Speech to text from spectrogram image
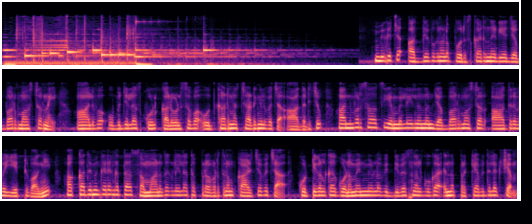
Música മികച്ച അധ്യാപകനുള്ള പുരസ്കാരം നേടിയ ജബ്ബാർ മാസ്റ്ററിനെ ആലുവ ഉപജില്ലാ സ്കൂൾ കലോത്സവ ഉദ്ഘാടന ചടങ്ങിൽ വെച്ച് ആദരിച്ചു. അൻവർ സാദ് എം എൽ എയിൽ നിന്നും ജബ്ബാർ മാസ്റ്റർ ആദരവ് ഏറ്റുവാങ്ങി. അക്കാദമിക രംഗത്ത് സമാനതകളില്ലാത്ത പ്രവർത്തനം കാഴ്ചവെച്ച കുട്ടികൾക്ക് ഗുണമേന്മയുള്ള വിദ്യാഭ്യാസം നൽകുക എന്ന പ്രഖ്യാപിത ലക്ഷ്യം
